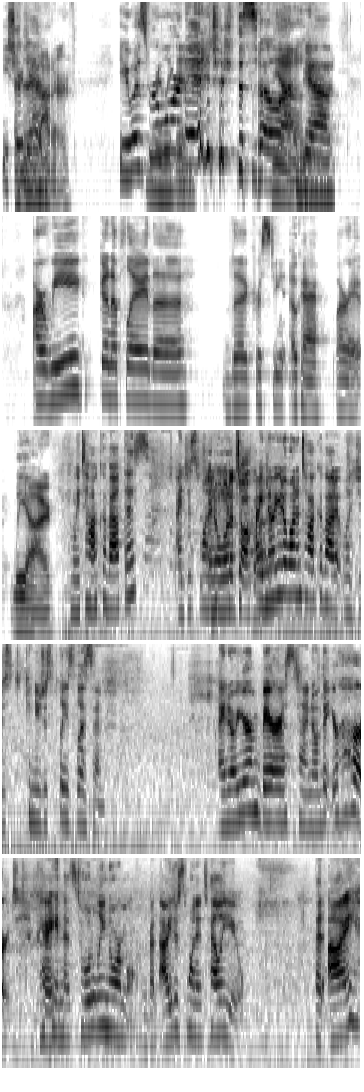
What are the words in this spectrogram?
He sure and then did. got her. He was Really rewarded. so Yeah. yeah. Yeah. yeah. Are we gonna play the the Christine? Okay. All right. We are. Can we talk about this? I just want to... I don't wanna talk about it. I know it. you don't want to talk about it. Well, just can you just please listen? I know you're embarrassed. I know that you're hurt, okay? And that's totally normal. But I just want to tell you that I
